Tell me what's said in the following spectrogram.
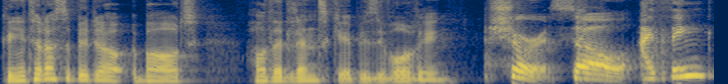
Can you tell us a bit about how that landscape is evolving? Sure. So I think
